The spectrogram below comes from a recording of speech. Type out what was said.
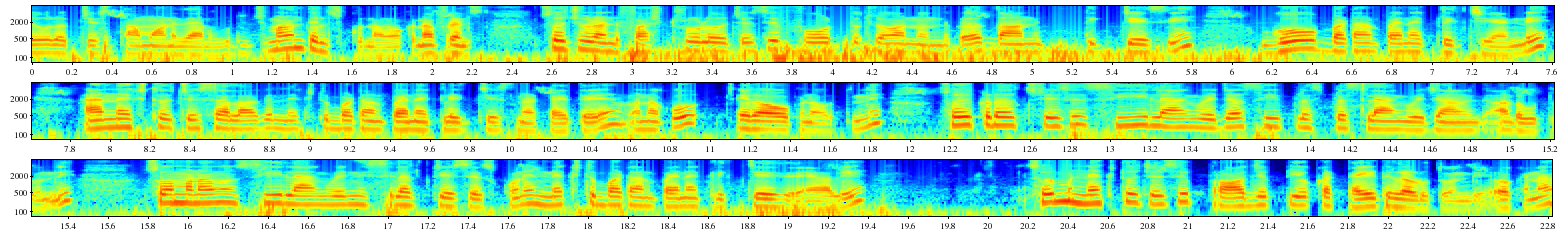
డెవలప్ చేస్తాము అనే దాని గురించి మనం తెలుసుకుందాం ఓకేనా ఫ్రెండ్స్ సో చూడండి ఫస్ట్ రూల్ వచ్చేసి ఫోర్త్ వన్ ఉంది కదా దాన్ని క్లిక్ చేసి గో బటన్ పైన క్లిక్ చేయండి. అండ్ నెక్స్ట్ వచ్చేసి అలాగే నెక్స్ట్ బటన్ పైన క్లిక్ చేసినట్టయితే మనకు ఇలా ఓపెన్ అవుతుంది. సో ఇక్కడ వచ్చేసి సి లాంగ్వేజా సి ప్లస్ ప్లస్ లాంగ్వేజ్ అని అడుగుతుంది. సో మనం సి లాంగ్వేజ్ని సెలెక్ట్ చేసేసుకొని నెక్స్ట్ బటన్ పైన క్లిక్ చేసేయాలి. సో నెక్స్ట్ వచ్చేసి ప్రాజెక్ట్ యొక్క టైటిల్ అడుగుతుంది ఓకేనా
